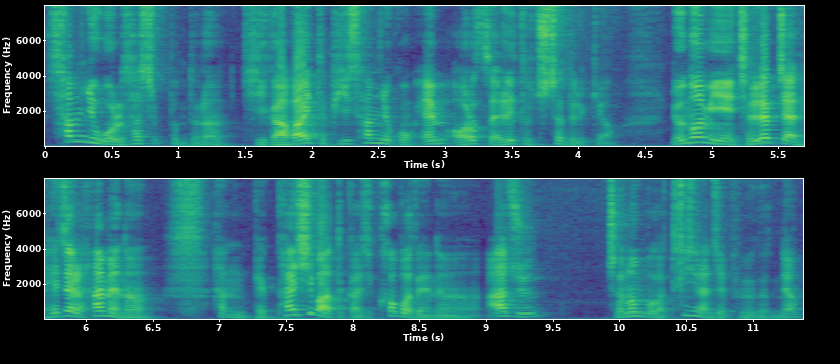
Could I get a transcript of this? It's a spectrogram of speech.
365를 사실 분들은 기가바이트 B360M 어로스 엘리트를 추천드릴게요. 요 놈이 전력 제한 해제를 하면은 한 180W까지 커버되는 아주 전원부가 튼실한 제품이거든요.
